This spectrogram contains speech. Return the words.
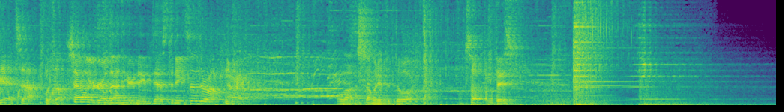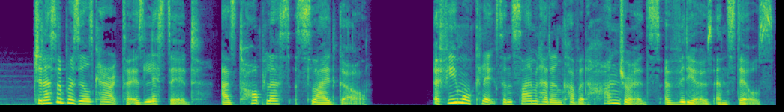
Yeah, it's uh, what's up? Sally, a girl down here named Destiny. Send her up. All right. Hold on, there's somebody at the door. What's up? I'm busy. Janessa Brazil's character is listed as topless slide girl. A few more clicks and Simon had uncovered hundreds of videos and stills.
